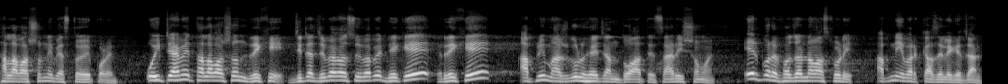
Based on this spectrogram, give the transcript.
থালা বাসন নিয়ে ব্যস্ত হয়ে পড়েন। ওই টাইমে থালা বাসন রেখে, যেটা যেভাবে সেভাবে ঢেকে রেখে আপনি মাসগুল হয়ে যান দোয়াতে সাহারির সময়। এরপরে ফজর নামাজ পড়ে আপনি এবার কাজে লেগে যান।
